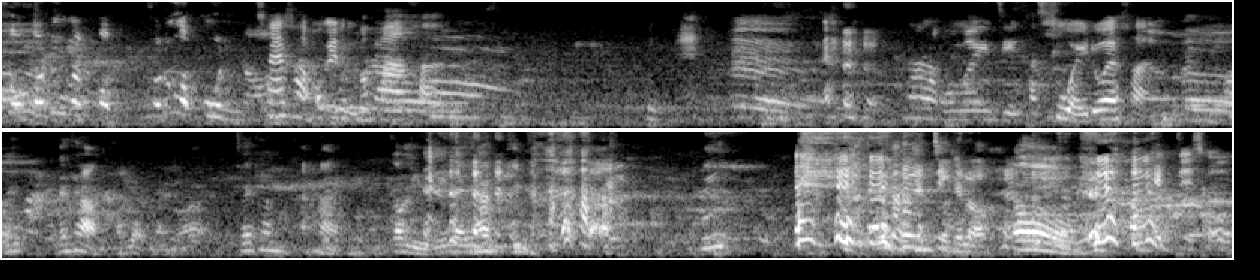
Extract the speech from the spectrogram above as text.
เขาก็ดูแบบอบเขาดูอบอุ่นเนาะใช่ค่ะอบอุ่นมากๆค่ะถูกไหมเออน่ารักมากๆจริงๆค่ะ สวยด้วยค่ะเออได้ถามเขาบอกไหมว่าช่วยทำอาหารเกาหลีด้วยนะอยากกินไม่มา กินจริงกันเหรอเออเก็บจีโชว์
